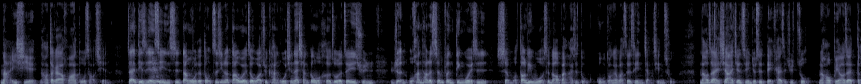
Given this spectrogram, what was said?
哪一些，然后大概要花多少钱。在第四件事情是，当我的东资金都到位之后，我要去看我现在想跟我合作的这一群人，我看他的身份定位是什么，到底我是老板还是股股东，要把这个事情讲清楚。然后再下一件事情就是得开始去做，然后不要再等，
